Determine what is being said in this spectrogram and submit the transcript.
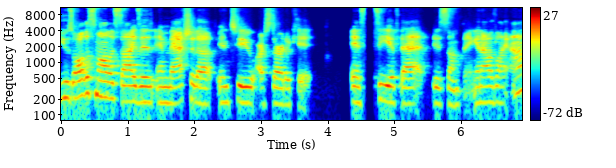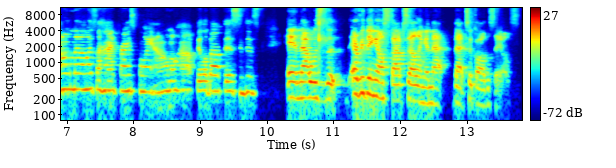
use all the smallest sizes, and mash it up into our starter kit and see if that is something. And I was like, I don't know. It's a high price point. I don't know how I feel about this and this. And that was the everything else stopped selling, and that that took all the sales.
